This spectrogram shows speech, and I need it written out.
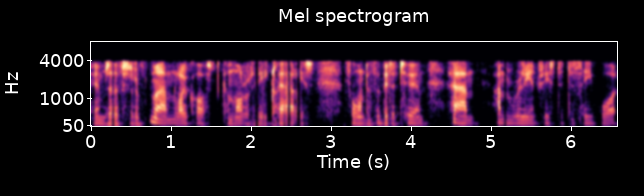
terms of sort of um, low cost commodity cloud, for want of a better term. Um, I'm really interested to see what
